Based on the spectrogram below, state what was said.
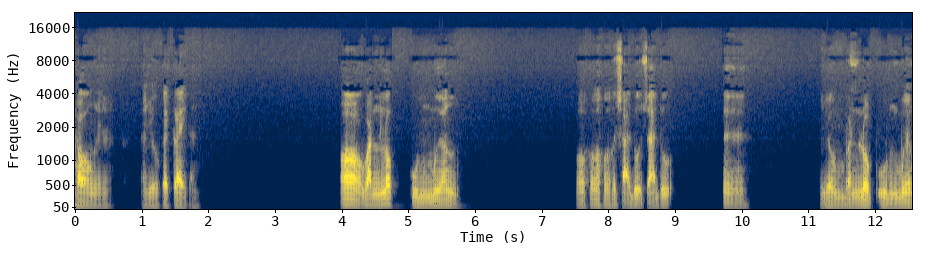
ทองเนี่ยอยู่ใกล้ๆกันอ๋อวันลบอุ่นเมือง โอ้โหสาธุสาธุเออยมวันลบอุ่นเมือง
